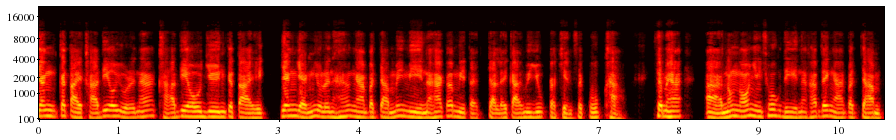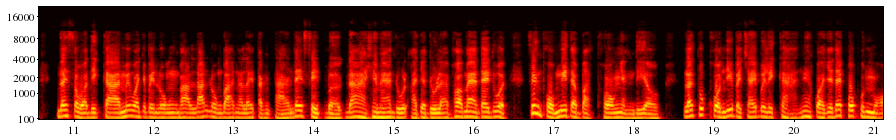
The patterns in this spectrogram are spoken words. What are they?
ยังกระต่ายขาเดียวอยู่เลยนะ ขาเดียวยืนกระต่ายยังแหยงอยู่เลยนะงานประจำไม่มีนะฮะก็มีแต่จัดรายการวิทยุกับเขียนสกู๊ปข่าวใช่ไหมฮะ อ่าน้องๆยังโชคดีนะครับ ได้งานประจำได้สวัสดิการไม่ว่าจะไปโรงพยาบาลรัฐโรงพยาบาลอะไรต่างๆ ได้สิทธิ์เบิกได้ใช่ไหมดูอาจจะดูแลพ่อแม่ได้ด้วย ซึ่งผมมีแต่บัตรทองอย่างเดียว และทุกคนที่ไปใช้บริการเนี่ยกว่าจะได้พบคุณหมอ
